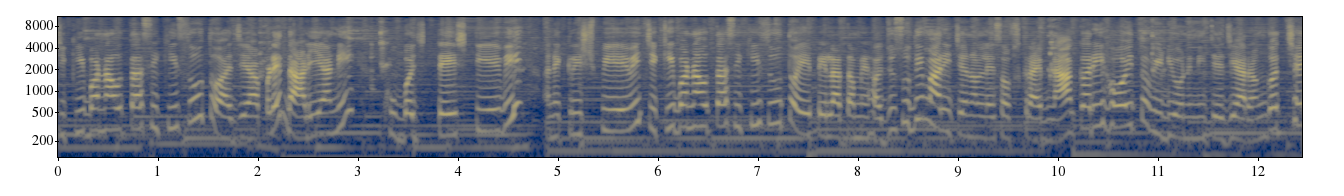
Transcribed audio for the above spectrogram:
ચીકી બનાવતા શીખીશું. તો આજે આપણે દાળિયાની ખૂબ જ ટેસ્ટી એવી અને ક્રિસ્પી એવી ચીકી બનાવતા શીખીશું. તો એ પહેલાં તમે હજુ સુધી મારી ચેનલને સબસ્ક્રાઈબ ના કરી હોય તો વિડીયોની નીચે જ્યાં રંગત છે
